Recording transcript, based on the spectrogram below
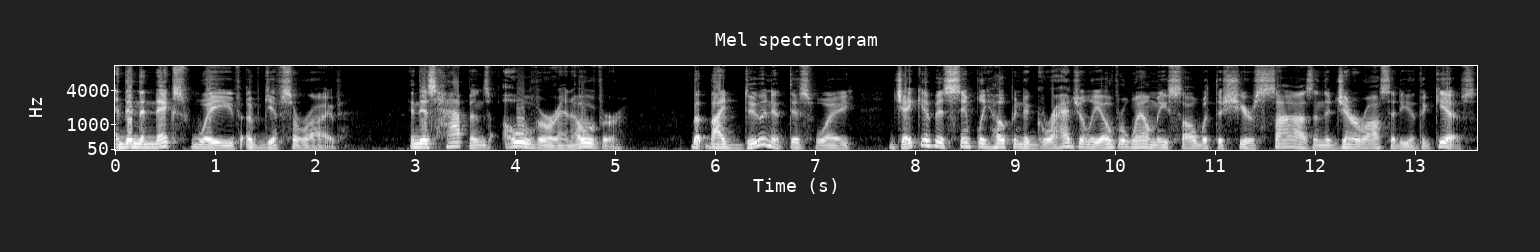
and then the next wave of gifts arrive. And this happens over and over. But by doing it this way, Jacob is simply hoping to gradually overwhelm Esau with the sheer size and the generosity of the gifts,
